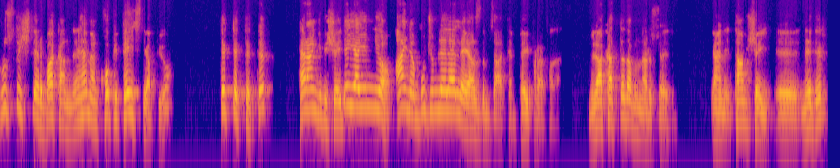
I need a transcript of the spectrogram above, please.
Rus Dışişleri Bakanlığı hemen copy paste yapıyor. Tık tık tık tık herhangi bir şeyde yayınlıyor. Aynen bu cümlelerle yazdım zaten paper'a falan. Mülakatta da bunları söyledim. Yani tam şey e, nedir?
